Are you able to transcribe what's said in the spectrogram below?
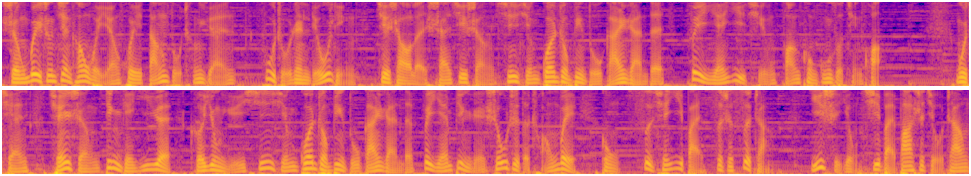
省卫生健康委员会党组成员、副主任刘玲介绍了陕西省新型冠状病毒感染的肺炎疫情防控工作情况。目前，全省定点医院可用于新型冠状病毒感染的肺炎病人收治的床位共四千一百四十四张，已使用七百八十九张，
